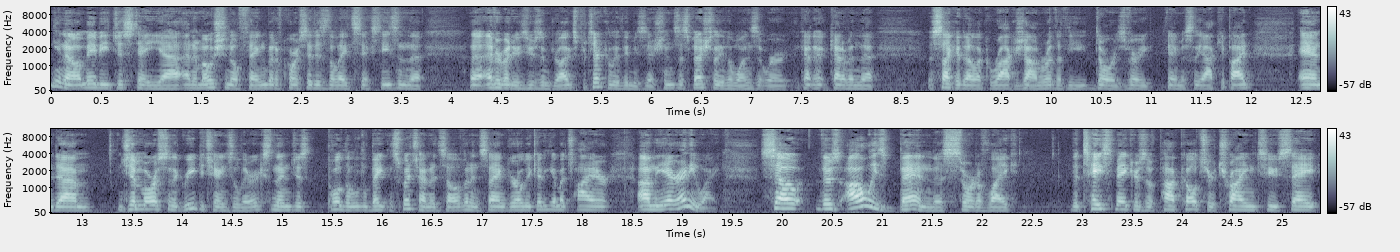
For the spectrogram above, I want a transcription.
you know, maybe just a uh, an emotional thing, but of course it is the late '60s, and the uh, everybody was using drugs, particularly the musicians, especially the ones that were kind of, kind of in the, the psychedelic rock genre that the Doors very famously occupied. And um, Jim Morrison agreed to change the lyrics, and then just pulled a little bait and switch on Ed Sullivan and sang "Girl, we couldn't get much higher on the air anyway." So there's always been this sort of like the tastemakers of pop culture trying to say,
